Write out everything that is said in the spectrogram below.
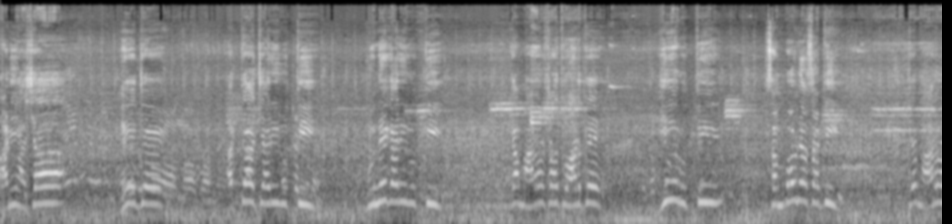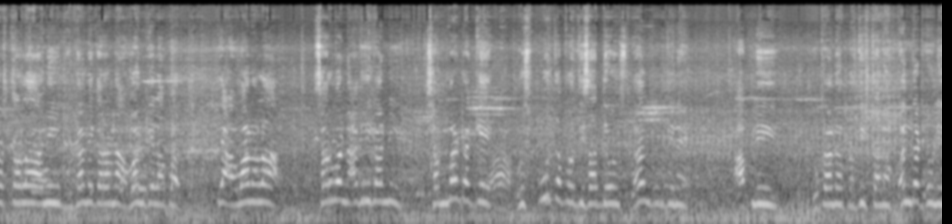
आणि अशा हे जे अत्याचारी वृत्ती गुन्हेगारी वृत्ती या महाराष्ट्रात वाढते ही वृत्ती संपवण्यासाठी जे महाराष्ट्राला आणि बुलढाणेकरांना आव्हान केलं आपण त्या आव्हानाला सर्व नागरिकांनी शंभर टक्के उत्स्फूर्त प्रतिसाद देऊन स्वयंस्फूर्तीने आपली दुकानं प्रतिष्ठानं बंद ठेवली.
